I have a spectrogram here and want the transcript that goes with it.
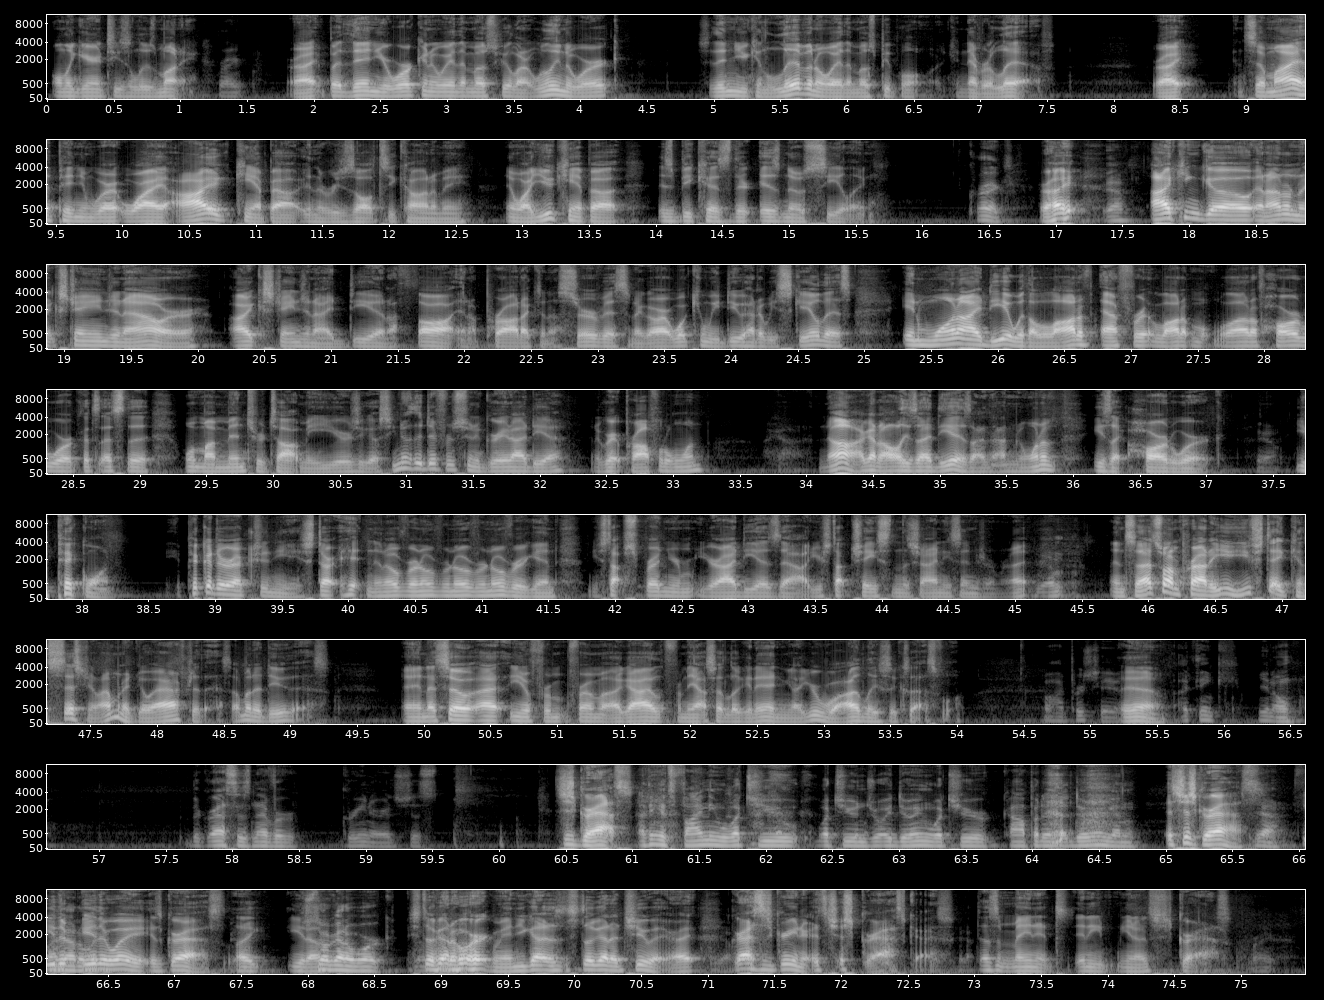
Only guarantees to lose money. Right. Right. But then you're working in a way that most people aren't willing to work. So then you can live in a way that most people can never live. Right. And so my opinion where why I camp out in the results economy and why you camp out is because there is no ceiling. Correct. Right? Yeah. I can go and I don't exchange an hour. I exchange an idea and a thought and a product and a service and I go, all right, what can we do? How do we scale this? In one idea with a lot of effort, a lot of a lot of hard work. That's that's the what my mentor taught me years ago. So you know the difference between a great idea and a great profitable one? No, I got all these ideas. I, I mean, one of he's like hard work. Yeah. You pick one, you pick a direction, you start hitting it over and over and over and over again. You stop spreading your your ideas out. You stop chasing the shiny syndrome, right? Yep. And so that's why I'm proud of you. You've stayed consistent. I'm going to go after this. I'm going to do this. And so, uh, you know, from from a guy from the outside looking in, you know, you're wildly successful. Well, I appreciate it. Yeah, I think you know, the grass is never greener. It's just it's just grass. I think it's finding what you what you enjoy doing, what you're competent at doing, and It's just grass. Yeah, Either way either way, it's grass. Like you know, still got to work. Still got to work, man. You got to still got to chew it, right? Yeah. Grass is greener. It's just grass, guys. It doesn't mean it's any, you know, it's just grass.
